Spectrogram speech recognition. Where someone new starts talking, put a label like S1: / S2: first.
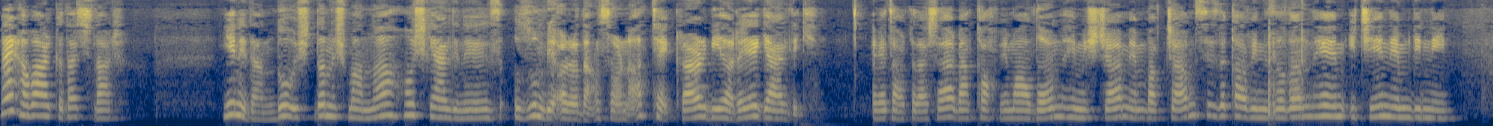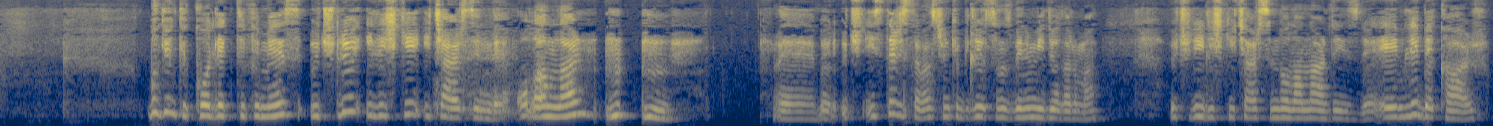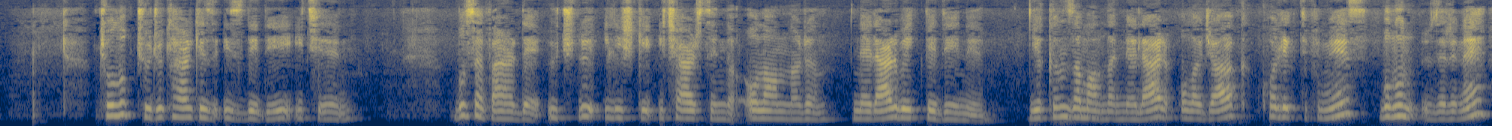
S1: Merhaba arkadaşlar. Yeniden Doğuş Danışmanlığa hoş geldiniz. Uzun bir aradan sonra tekrar bir araya geldik. Evet arkadaşlar ben kahvemi aldım. Hem içeceğim hem bakacağım. Siz de kahvenizi alın. Hem için hem dinleyin. Bugünkü kolektifimiz üçlü ilişki içerisinde olanlar böyle üç, ister istemez çünkü biliyorsunuz benim videolarımı üçlü ilişki içerisinde olanlar da izliyor. Evli bekar, çoluk çocuk herkes izlediği için bu sefer de üçlü ilişki içerisinde olanların neler beklediğini, yakın zamanda neler olacak kolektifimiz bunun üzerine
